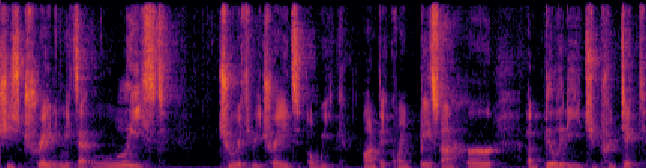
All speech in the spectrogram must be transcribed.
She's trading, makes at least two or three trades a week on Bitcoin based on her ability to predict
